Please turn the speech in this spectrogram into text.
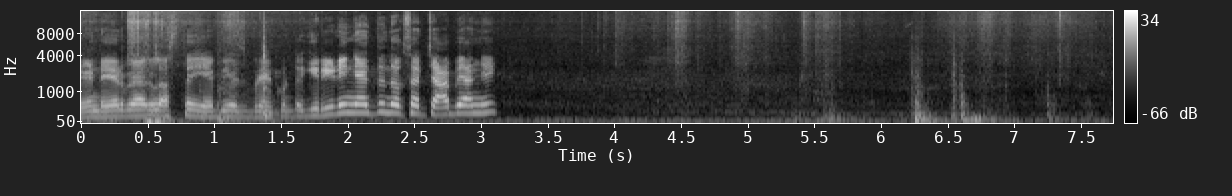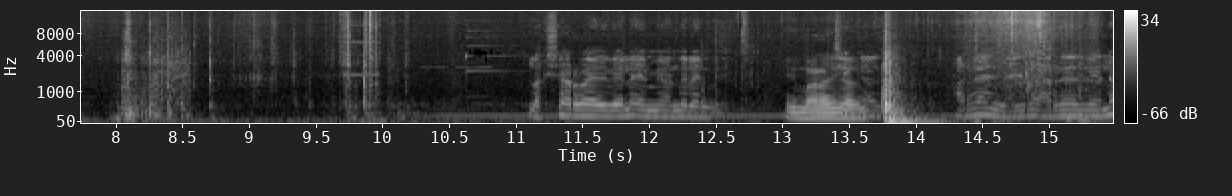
రెండు ఎయిర్ బ్యాగులు వస్తాయి ఏబిఎస్ బ్రేక్ ఉంటుంది ఈ రీడింగ్ ఎంత ఉంది ఒకసారి చాబీ ఆన్ చేయి. లక్ష అరవై ఐదు వేల ఎనిమిది వందల ఎనిమిది. ఇది మనది కాదు. అరవై ఐదు అరవై ఐదు వేల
